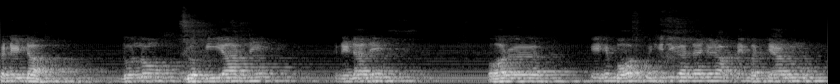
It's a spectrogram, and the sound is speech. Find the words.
ਕੈਨੇਡਾ ਦੋਨੋਂ ਜੋ ਪੀਆਰ ਨੇ ਕੈਨੇਡਾ ਦੇ ਔਰ ਇਹ ਬਹੁਤ ਖੁਸ਼ੀ ਦੀ ਗੱਲ ਹੈ ਜਿਹੜਾ ਆਪਣੇ ਬੱਚਿਆਂ ਨੂੰ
